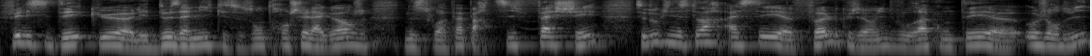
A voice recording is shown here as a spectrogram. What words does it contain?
félicité que euh, les deux amis qui se sont tranchés la gorge ne soient pas partis fâchés. C'est donc une histoire assez euh, folle que j'ai envie de vous raconter euh, aujourd'hui.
